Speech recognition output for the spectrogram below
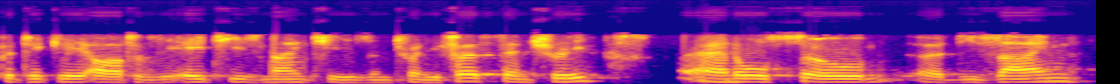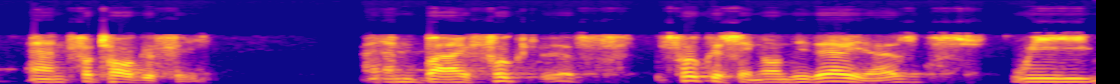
particularly art of the 80s, 90s, and 21st century, and also uh, design and photography. And by fo- f- focusing on these areas, we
